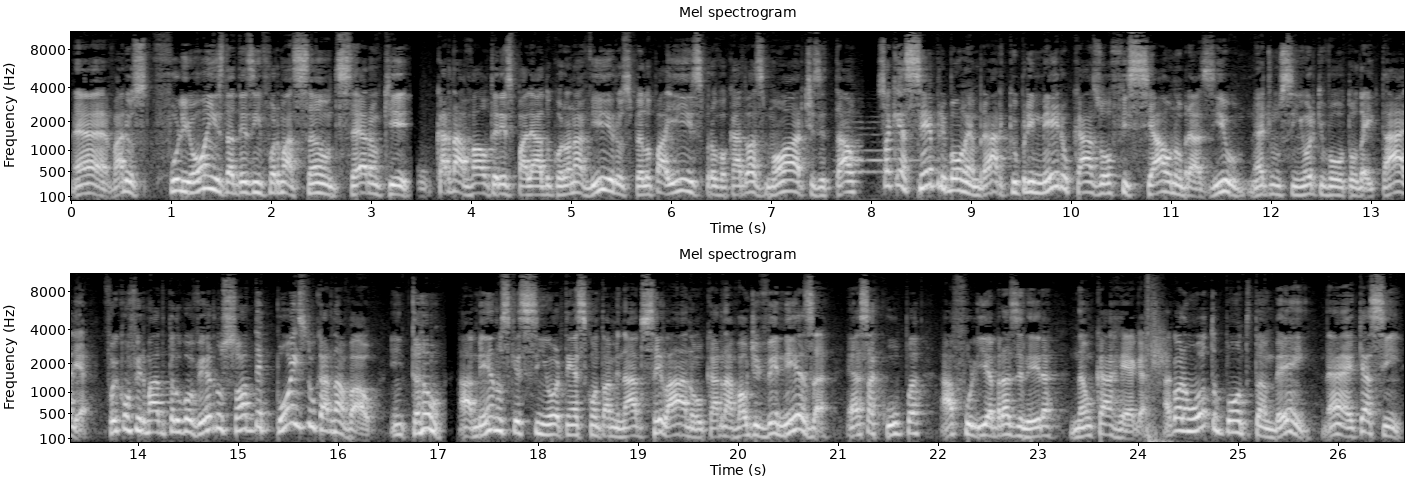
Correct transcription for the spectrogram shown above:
né? Vários foliões da desinformação disseram que o carnaval teria espalhado o coronavírus pelo país, provocado as mortes e tal. Só que é sempre bom lembrar que o primeiro caso oficial no Brasil, né, de um senhor que voltou da Itália, foi confirmado pelo governo só depois do carnaval. Então, a menos que esse senhor tenha se contaminado, sei lá, no carnaval de Veneza, essa culpa a folia brasileira não carrega. Agora, um outro ponto também, né, é que assim,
